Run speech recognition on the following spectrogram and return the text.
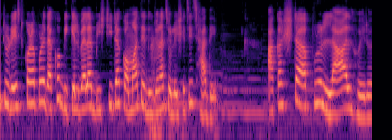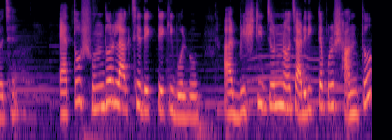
একটু রেস্ট করার পরে দেখো, বিকেলবেলা বৃষ্টিটা কমাতে দুজনা চলে এসেছি ছাদে। আকাশটা পুরো লাল হয়ে রয়েছে। এত সুন্দর লাগছে দেখতে, কি বলব? আর বৃষ্টির জন্য চারিদিকটা পুরো শান্ত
